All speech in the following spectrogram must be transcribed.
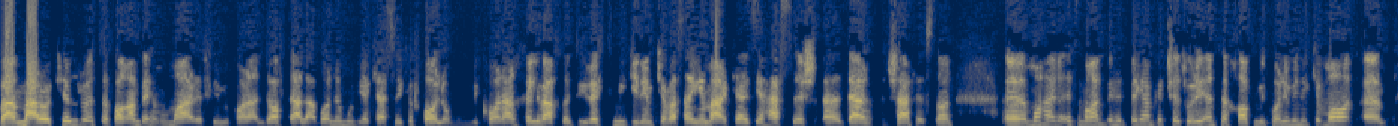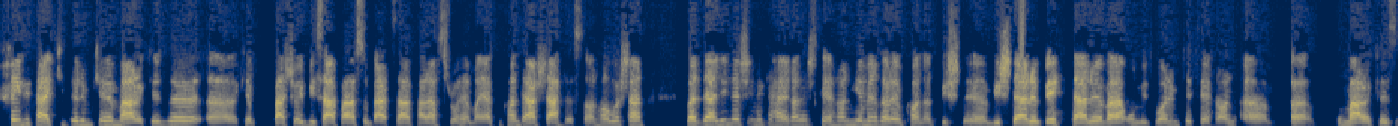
و مراکز رو اتفاقا به همون معرفی می‌کنن. داوطلبانمون یا کسی که فالومون می‌کنن. خیلی وقتا دیرکت می‌گیریم که مثلا یه مرکزی هستش در شهرستان. ما اتفاقا بهت بگم که چطوری انتخاب می‌کنیم اینه که ما خیلی تاکید داریم که مراکز که بچه های بی سرپرست و بد سرپرست رو حمایت می‌کنن در شهرستان ها باشن. و دلیلش اینه که حقیقتش تهران یه مقدار امکانات بیشتر بهتره و امیدواریم که تهران مراکز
